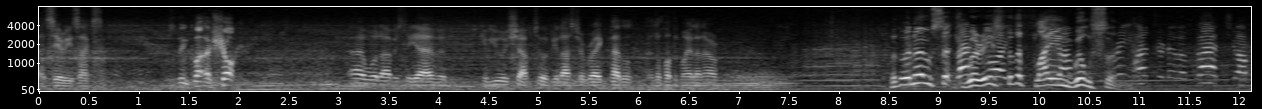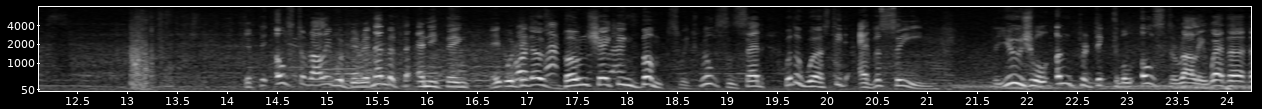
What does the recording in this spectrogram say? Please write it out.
a serious accident. It's been quite a shock. I would obviously yeah, give you a shock too if you lost your brake pedal at 100 mile an hour. But there were no such worries for the flying Wilson. If the Ulster Rally would be remembered for anything, it would be those bone-shaking bumps which Wilson said were the worst he'd ever seen. The usual unpredictable Ulster Rally weather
